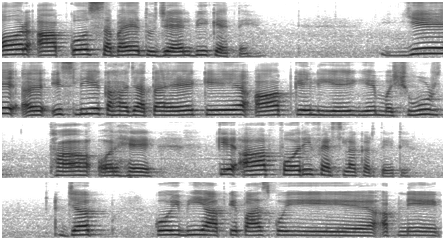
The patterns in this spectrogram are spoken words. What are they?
और आपको सबय दुजैल भी कहते हैं। ये इसलिए कहा जाता है कि आपके लिए ये मशहूर था और है कि आप फौरी फ़ैसला करते थे। जब कोई भी आपके पास कोई अपने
